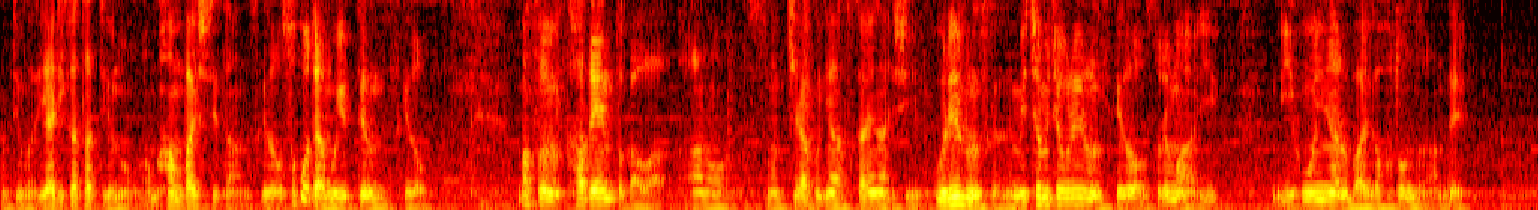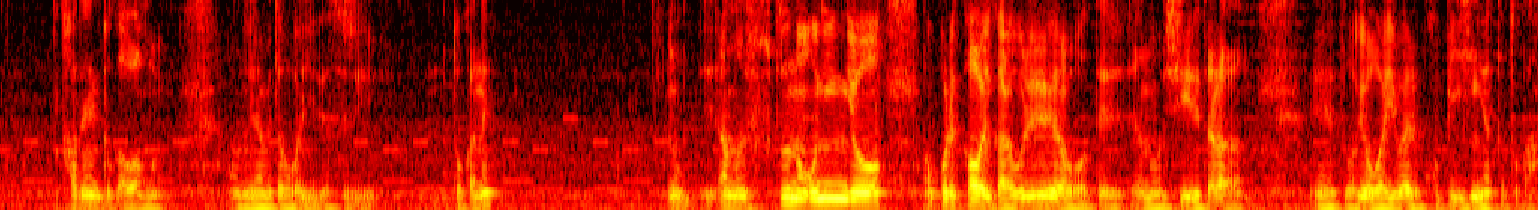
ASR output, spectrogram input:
なんていうかやり方っていうのを販売してたんですけどそこではもう言ってるんですけどまあそういう家電とかはあのその気楽に扱えないし売れるんですけどね。めちゃめちゃ売れるんですけどそれまあ違法になる場合がほとんどなんで家電とかはもうあのやめた方がいいですしとかね。あの普通のお人形これ可愛いから売れるやろってあの仕入れたら、えーと、要はいわゆるコピー品やったとか。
